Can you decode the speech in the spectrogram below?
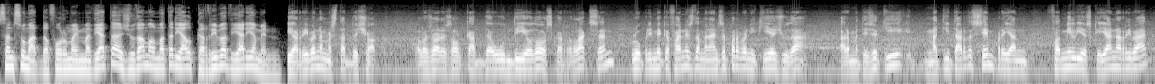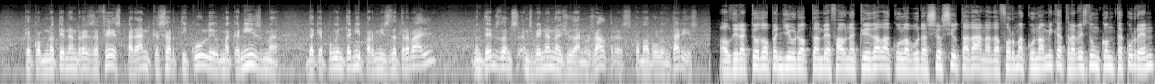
s'han sumat de forma immediata a ajudar amb el material que arriba diàriament. I arriben en estat de xoc. Aleshores, al cap d'un dia o dos que es relaxen, el primer que fan és demanar-nos per venir aquí a ajudar. Ara mateix aquí, matí i tarda, sempre hi han famílies que ja han arribat que com no tenen res a fer, esperant que s'articuli el mecanisme de que puguin tenir permís de treball, m'entens? Doncs ens venen a ajudar a nosaltres, com a voluntaris. El director d'Open Europe també fa una crida a la col·laboració ciutadana de forma econòmica a través d'un compte corrent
